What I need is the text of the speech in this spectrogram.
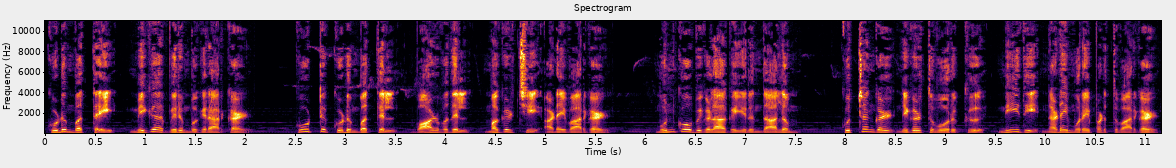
குடும்பத்தை மிக விரும்புகிறார்கள். கூட்டு குடும்பத்தில் வாழ்வதில் மகிழ்ச்சி அடைவார்கள். முன்கோபிகளாக இருந்தாலும் குற்றங்கள் நிகழ்த்துவோருக்கு நீதி நடைமுறைப்படுத்துவார்கள்.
